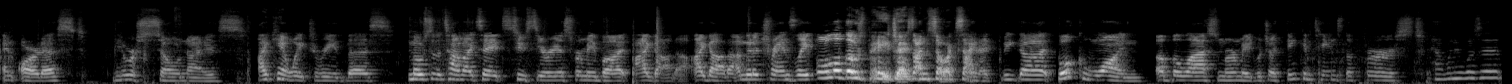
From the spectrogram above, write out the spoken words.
and artist. They were so nice. I can't wait to read this. Most of the time I'd say it's too serious for me, but I gotta, I gotta. I'm gonna translate all of those pages. I'm so excited. We got book one of The Last Mermaid, which I think contains the first, how many was it?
